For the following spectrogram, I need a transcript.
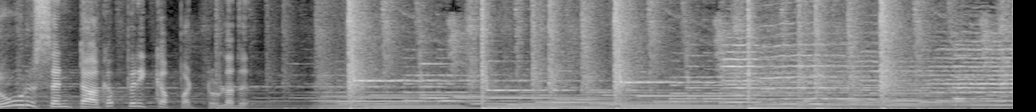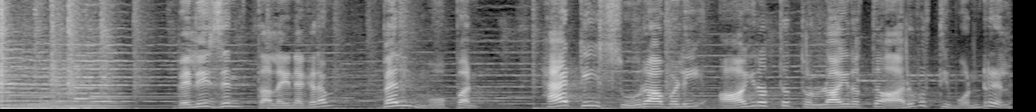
நூறு சென்டாக பிரிக்கப்பட்டுள்ளது. பெலிசின் தலைநகரம் பெல் மோப்பன் ஹேட்டி சூறாவளி ஆயிரத்து தொள்ளாயிரத்து அறுபத்தி ஒன்றில்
